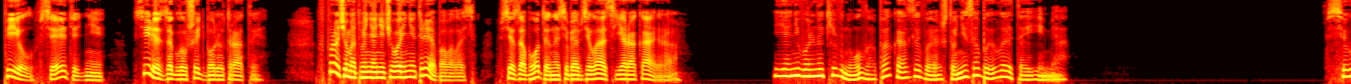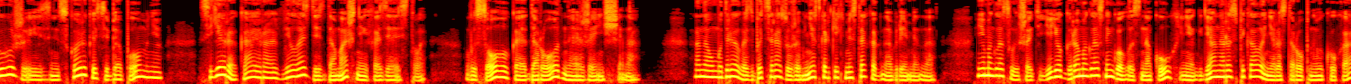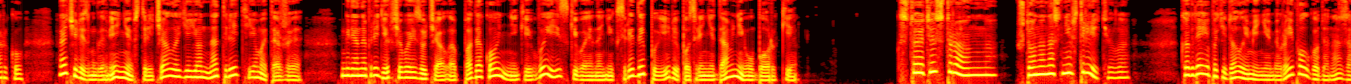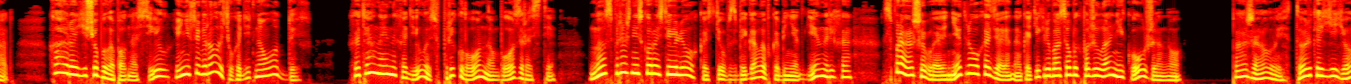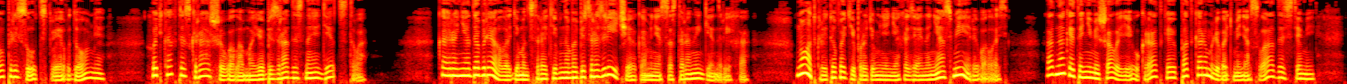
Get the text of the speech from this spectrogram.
пил все эти дни, силясь заглушить боль утраты. Впрочем, от меня ничего и не требовалось. Все заботы на себя взяла Сьерра Кайра. Я невольно кивнула, показывая, что не забыла это имя. Всю жизнь, сколько себя помню, Сьерра Кайра вела здесь домашнее хозяйство. Высокая, дородная женщина. Она умудрялась быть сразу же в нескольких местах одновременно. Я могла слышать ее громогласный голос на кухне, где она распекала нерасторопную кухарку, а через мгновение встречала ее на третьем этаже — где она придирчиво изучала подоконники, выискивая на них среды пыли после недавней уборки. «Кстати, странно, что она нас не встретила. Когда я покидала имени Мюррей полгода назад, Кайра еще была полна сил и не собиралась уходить на отдых. Хотя она и находилась в преклонном возрасте, но с прежней скоростью и легкостью взбегала в кабинет Генриха, спрашивая, нет ли у хозяина каких-либо особых пожеланий к ужину. Пожалуй, только ее присутствие в доме хоть как-то скрашивало мое безрадостное детство. Кайра не одобряла демонстративного безразличия ко мне со стороны Генриха, но открыто пойти против мнения хозяина не осмеливалась. Однако это не мешало ей украдкой подкармливать меня сладостями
